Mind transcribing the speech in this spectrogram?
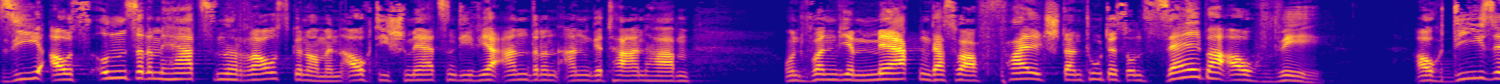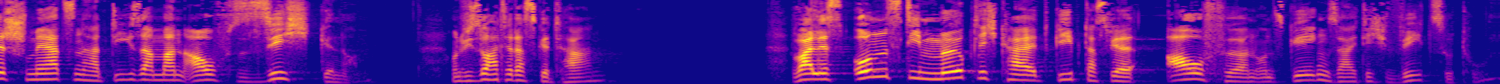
sie aus unserem Herzen rausgenommen, auch die Schmerzen, die wir anderen angetan haben. Und wenn wir merken, das war falsch, dann tut es uns selber auch weh. Auch diese Schmerzen hat dieser Mann auf sich genommen. Und wieso hat er das getan? Weil es uns die Möglichkeit gibt, dass wir aufhören, uns gegenseitig weh zu tun.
